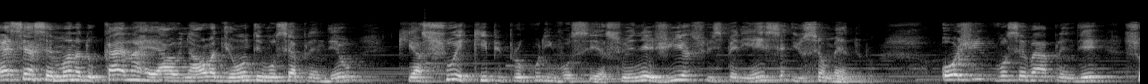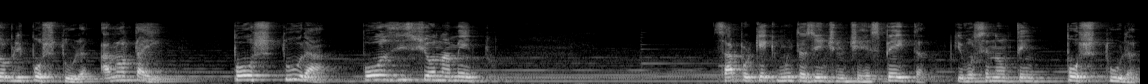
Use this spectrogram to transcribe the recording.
Essa é a semana do Caia na Real e na aula de ontem você aprendeu que a sua equipe procura em você a sua energia, sua experiência e o seu método. Hoje você vai aprender sobre postura. Anota aí. Postura, posicionamento. Sabe por que, que muita gente não te respeita? Porque você não tem postura.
